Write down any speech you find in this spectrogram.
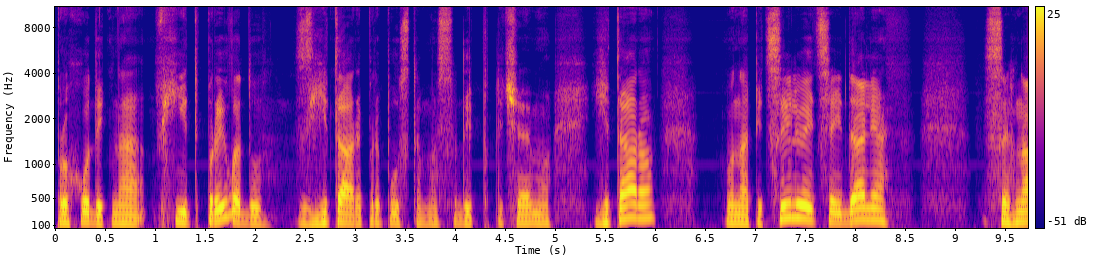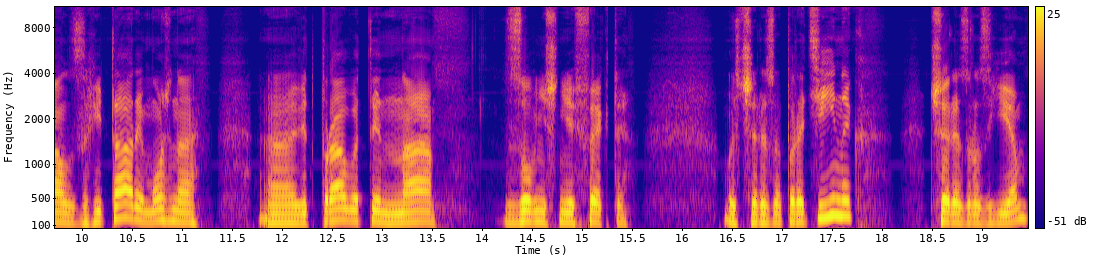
проходить на вхід приладу з гітари, припустимо, сюди підключаємо гітару, вона підсилюється і далі сигнал з гітари можна е, відправити на зовнішні ефекти. Ось через операційник, через роз'єм,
